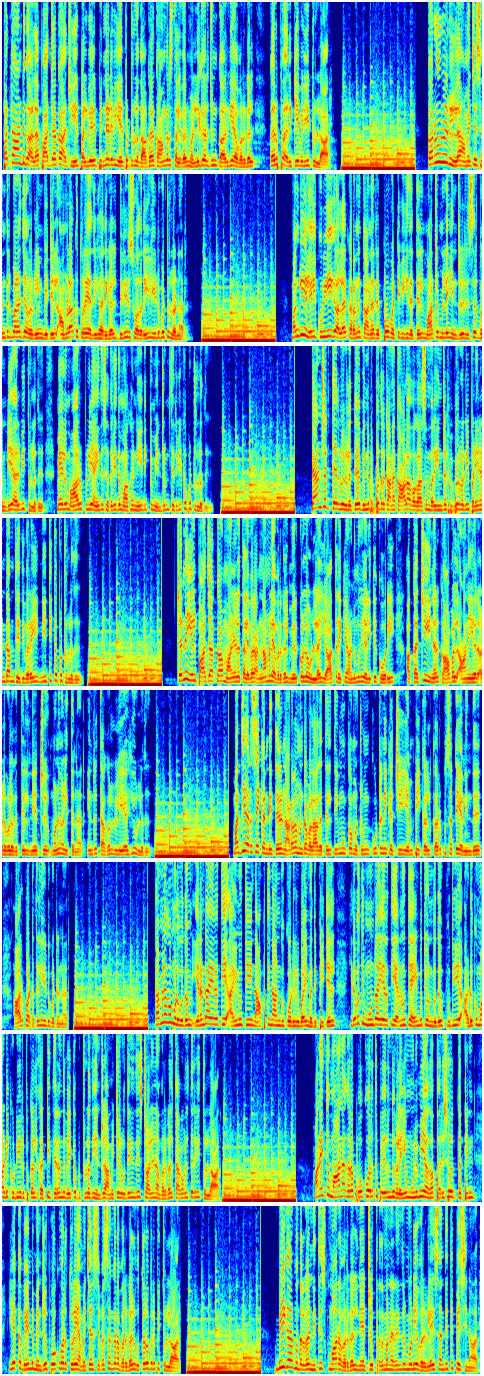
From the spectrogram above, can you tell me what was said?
பத்து ஆண்டுகால பாஜக ஆட்சியில் பல்வேறு பின்னடைவு ஏற்பட்டுள்ளதாக காங்கிரஸ் தலைவர் மல்லிகார்ஜுன் கார்கே அவர்கள் கருப்பு அறிக்கை வெளியிட்டுள்ளார். கரூரில் உள்ள அமைச்சர் செந்தில் பாலாஜி அவர்களின் வீட்டில் அமலாக்கத்துறை அதிகாரிகள் திடீர் சோதனையில் ஈடுபட்டுள்ளனர். வங்கிகளில் குறுகிய கால கடனுக்கான ரெப்போ வட்டி விகிதத்தில் மாற்றமில்லை என்று ரிசர்வ் வங்கி அறிவித்துள்ளது. மேலும் ஆறு புள்ளி ஐந்து சதவீதமாக நீடிக்கும் என்றும் தெரிவிக்கப்பட்டுள்ளது. டான்செட் தேர்வுகளுக்கு விண்ணப்பிப்பதற்கான கால அவகாசம் வருகின்ற பிப்ரவரி பனிரெண்டாம் தேதி வரை நீட்டிக்கப்பட்டுள்ளது. சென்னையில் பாஜக மாநில தலைவர் அண்ணாமலை அவர்கள் மேற்கொள்ள உள்ள யாத்திரைக்கு அனுமதி அளிக்க கோரி அக்கட்சியினர் காவல் ஆணையர் அலுவலகத்தில் நேற்று மனு அளித்தனர் என்று தகவல் வெளியாகியுள்ளது. மத்திய அரசை கண்டித்து நாடாளுமன்ற வளாகத்தில் திமுக மற்றும் கூட்டணி கட்சி எம்பிக்கள் கருப்பு சட்டை அணிந்து ஆர்ப்பாட்டத்தில் ஈடுபட்டனர். தமிழகம் முழுவதும் இரண்டாயிரத்தி ஐநூற்றி நாற்பத்தி நான்கு கோடி ரூபாய் மதிப்பீட்டில் இருபத்தி மூன்றாயிரத்தி இருநூத்தி ஐம்பத்தி ஒன்பது புதிய அடுக்குமாடி குடியிருப்புகள் கட்டி திறந்து வைக்கப்பட்டுள்ளது என்று அமைச்சர் உதயநிதி ஸ்டாலின் அவர்கள் தகவல் தெரிவித்துள்ளார். அனைத்து மாநகர போக்குவரத்து பேருந்துகளையும் முழுமையாக பரிசோதித்த பின் இயக்க வேண்டும் என்று போக்குவரத்துறை அமைச்சர் சிவசங்கர் அவர்கள் உத்தரவு பிறப்பித்துள்ளார். பீகார் முதல்வர் நிதிஷ்குமார் அவர்கள் நேற்று பிரதமர் நரேந்திர மோடி அவர்களை சந்தித்து பேசினார்.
